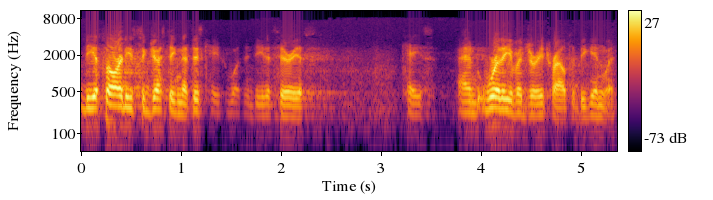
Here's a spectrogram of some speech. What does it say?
the authorities suggesting that this case was indeed a serious case and worthy of a jury trial to begin with.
